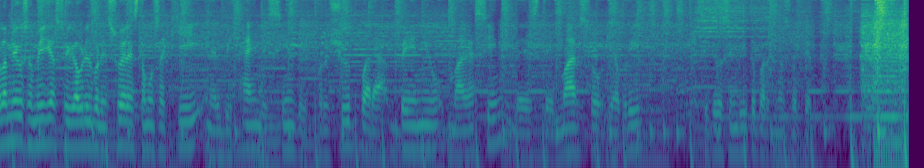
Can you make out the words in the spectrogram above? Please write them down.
Hola amigos y amigas, soy Gabriel Valenzuela, estamos aquí en el behind the scenes del photoshoot para Venue Magazine de este marzo y abril, así que los invito para que no se lo pierdan.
